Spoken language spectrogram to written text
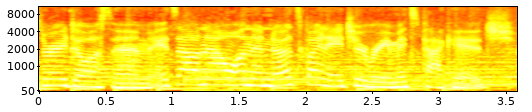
Desiree Dawson. It's out now on the Nerds by Nature Remix package.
